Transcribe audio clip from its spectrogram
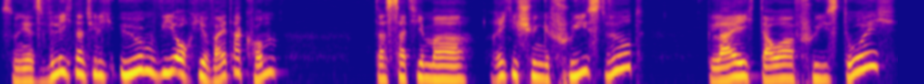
So, und jetzt will ich natürlich irgendwie auch hier weiterkommen, dass das hier mal richtig schön gefreezed wird. Gleich Dauer Freeze durch.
